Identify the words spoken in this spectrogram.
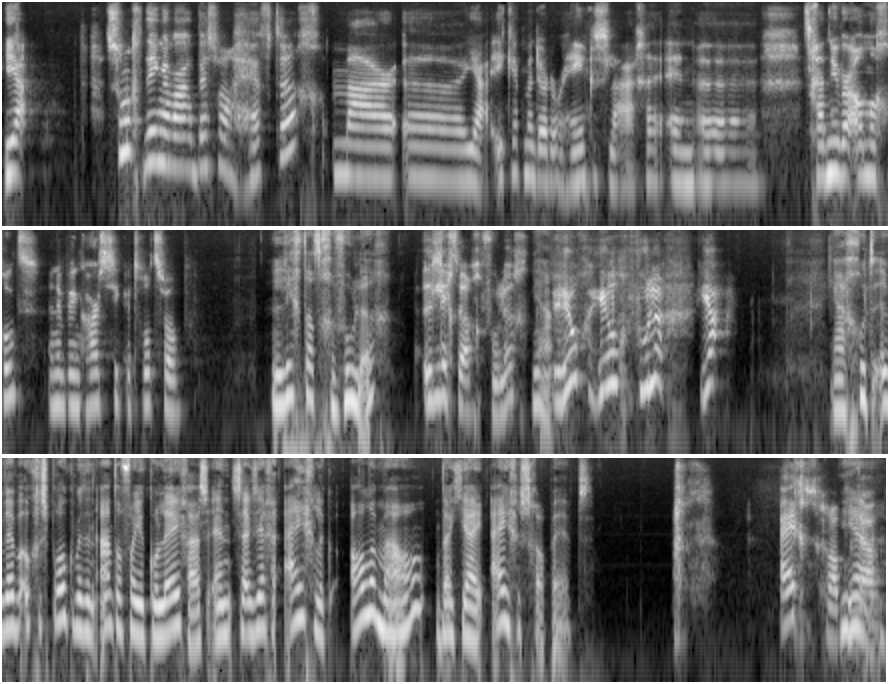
Ja, sommige dingen waren best wel heftig. Maar eh, ja, ik heb me daar doorheen geslagen. En eh, het gaat nu weer allemaal goed. En daar ben ik hartstikke trots op. Ligt dat gevoelig? Het ligt wel gevoelig. Ja. Heel, heel gevoelig. Ja. Ja, goed. En we hebben ook gesproken met een aantal van je collega's. En zij zeggen eigenlijk allemaal dat jij eigenschappen hebt. Eigenschappen, Ja. nou...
